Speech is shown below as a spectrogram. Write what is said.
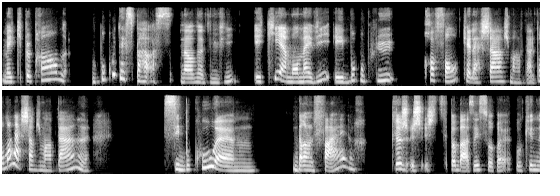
mais qui peut prendre beaucoup d'espace dans notre vie et qui, à mon avis, est beaucoup plus profond que la charge mentale. Pour moi, la charge mentale, c'est beaucoup euh, dans le faire. Là, je ne suis pas basée sur euh, aucune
